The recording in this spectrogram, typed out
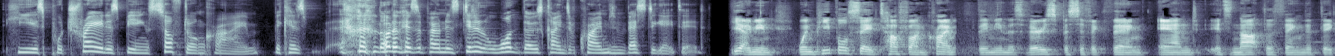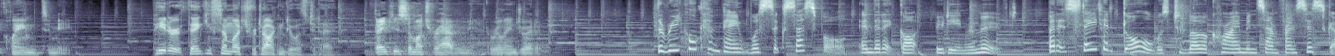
he is portrayed as being soft on crime because a lot of his opponents didn't want those kinds of crimes investigated. Yeah, I mean, when people say tough on crime, they mean this very specific thing, and it's not the thing that they claim to mean. Peter, thank you so much for talking to us today. Thank you so much for having me. I really enjoyed it. The recall campaign was successful in that it got Boudin removed. But its stated goal was to lower crime in San Francisco,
